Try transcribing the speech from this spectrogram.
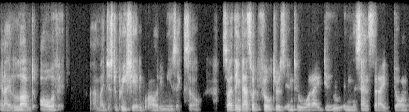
and I loved all of it. Um, I just appreciated quality music, so so I think that's what filters into what I do in the sense that I don't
